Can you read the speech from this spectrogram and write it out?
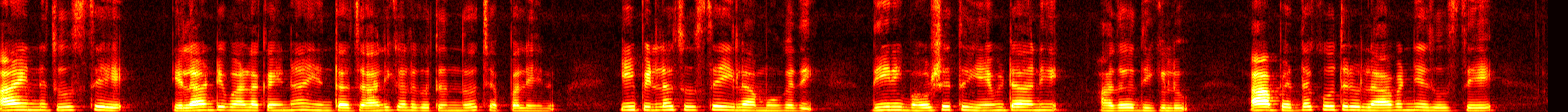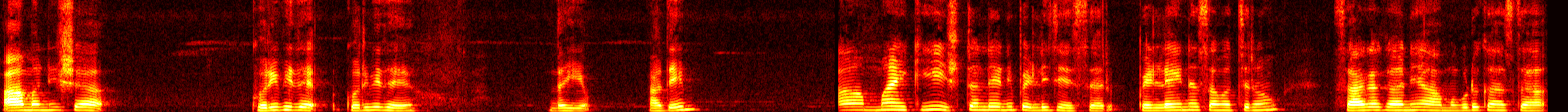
ఆయన్ను చూస్తే ఎలాంటి వాళ్ళకైనా ఎంత జాలి కలుగుతుందో చెప్పలేను. ఈ పిల్ల చూస్తే ఇలా మూగది. దీని భవిష్యత్తు ఏమిటా అని అదో దిగులు. ఆ పెద్ద కూతురు లావణ్య చూస్తే ఆ మనిష కొరివిద కొరివిద దయ్యం. అదేం? ఆ అమ్మాయికి ఇష్టం లేని పెళ్ళి చేశారు. పెళ్ళైన సంవత్సరం సాగగానే ఆ మొగుడు కాస్త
